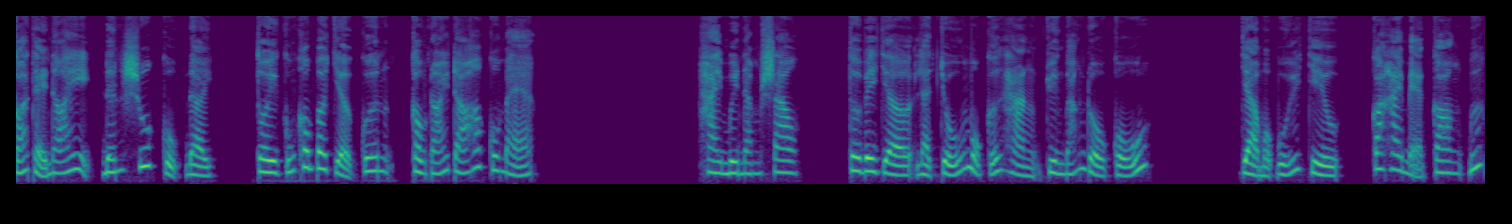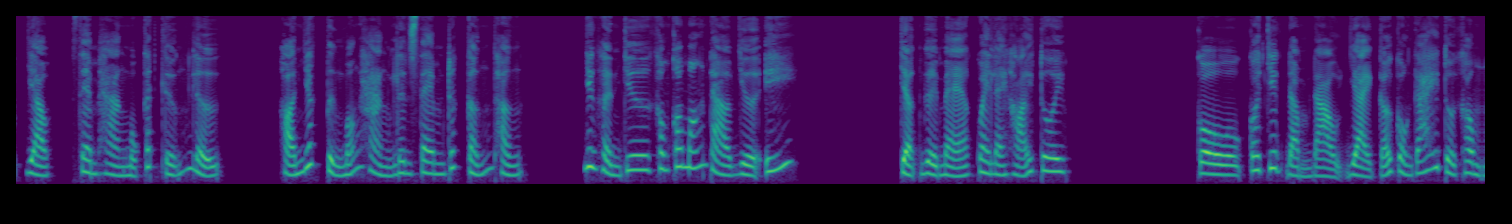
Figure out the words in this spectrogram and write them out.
Có thể nói đến suốt cuộc đời, tôi cũng không bao giờ quên câu nói đó của mẹ. 20 năm sau, tôi bây giờ là chủ một cửa hàng chuyên bán đồ cũ. Vào một buổi chiều, có hai mẹ con bước vào xem hàng một cách lưỡng lự. Họ nhấc từng món hàng lên xem rất cẩn thận, nhưng hình như không có món nào vừa ý. Chợt người mẹ quay lại hỏi tôi. Cô có chiếc đầm nào dài cỡ con gái tôi không?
